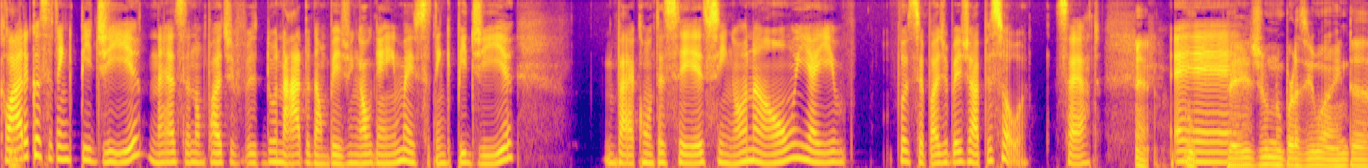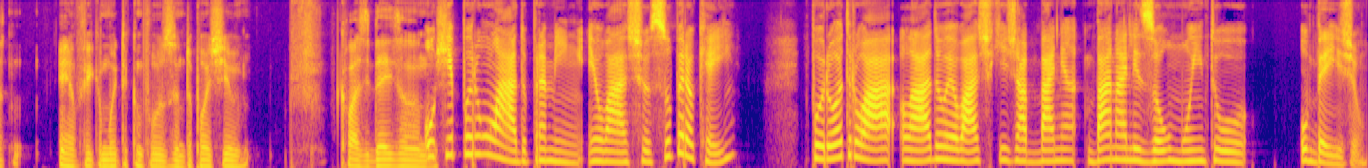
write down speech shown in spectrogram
Claro que você tem que pedir, né? Você não pode do nada dar um beijo em alguém, mas você tem que pedir. Vai acontecer sim ou não, e aí você pode beijar a pessoa, certo? É, É... O beijo no Brasil ainda eu fico muito confuso depois de quase 10 anos. O que, por um lado, pra mim, eu acho super ok. Por outro lado, eu acho que já bana- banalizou muito o beijo.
